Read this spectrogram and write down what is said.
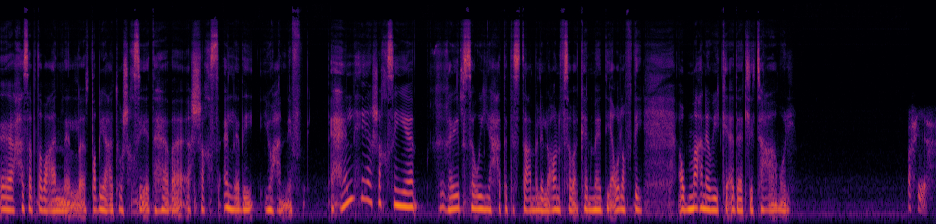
آه، حسب طبعا طبيعة وشخصية هذا الشخص الذي يعنف. هل هي شخصية غير سوية حتى تستعمل العنف سواء كان مادي أو لفظي أو معنوي كأداة للتعامل؟ صحيح.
